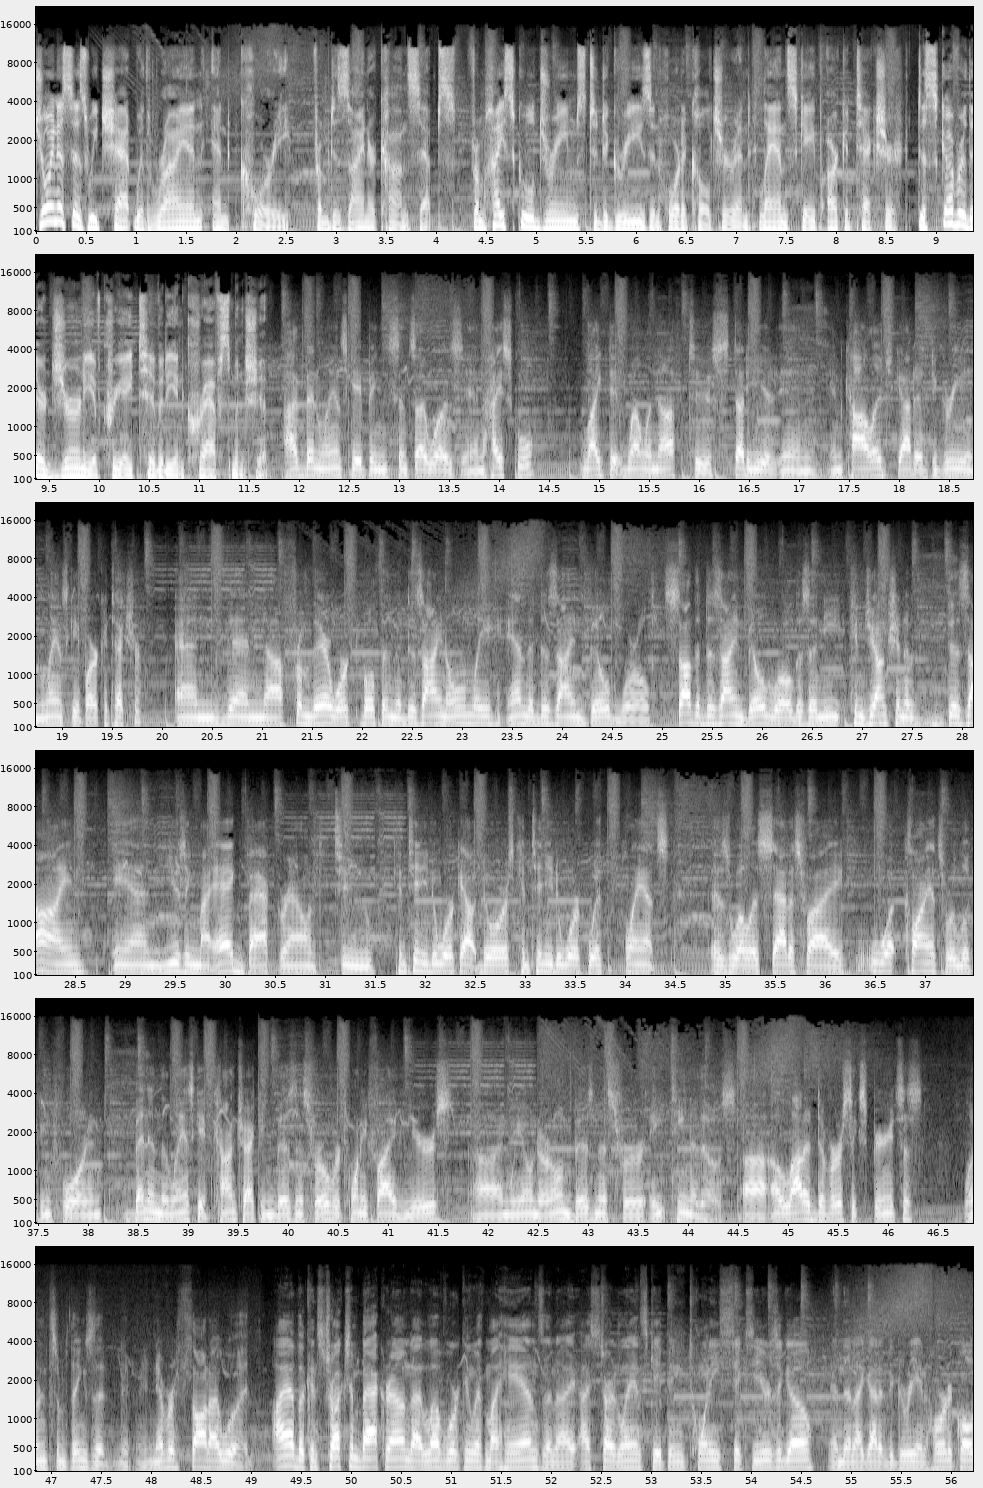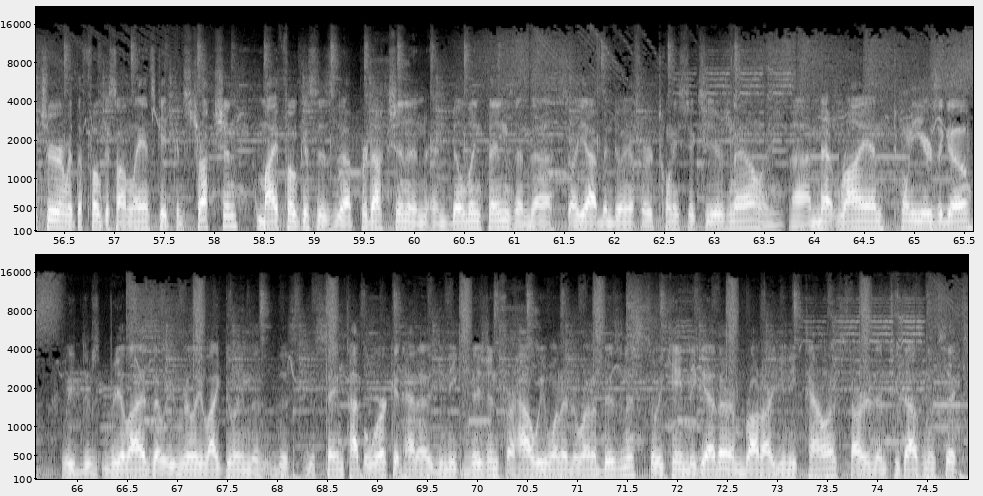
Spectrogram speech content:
Join us as we chat with Ryan and Corey from Designer Concepts. From high school dreams to degrees in horticulture and landscape architecture, discover their journey of creativity and craftsmanship. I've been landscaping since I was in high school. Liked it well enough to study it in, in college, got a degree in landscape architecture, and then uh, from there worked both in the design only and the design build world. Saw the design build world as a neat conjunction of design and using my ag background to continue to work outdoors, continue to work with plants, as well as satisfy what clients were looking for. And been in the landscape contracting business for over 25 years, uh, and we owned our own business for 18 of those. Uh, a lot of diverse experiences, learned some things that I never thought I would. I have a construction background. I love working with my hands and I, I, started landscaping 26 years ago and then I got a degree in horticulture with a focus on landscape construction. My focus is uh, production and, and, building things and uh, so yeah, I've been doing it for 26 years now and uh, I met Ryan 20 years ago. We realized that we really liked doing the, the, the same type of work and had a unique vision for how we wanted to run a business. So we came together and brought our unique talents, started in 2006.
